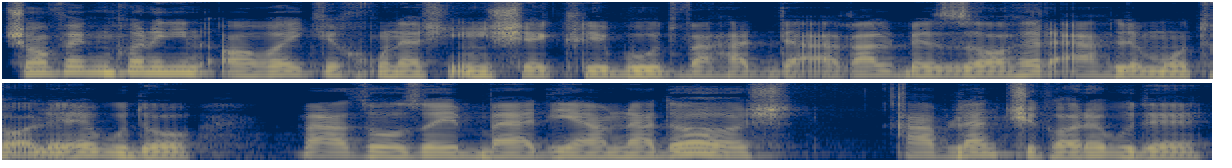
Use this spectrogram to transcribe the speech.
شما فکر می‌کنید این آقایی که خونش این شکلی بود و حداقل به ظاهر اهل مطالعه بود و بعض اوضاع بعدی هم نداشت قبلا چیکاره بوده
